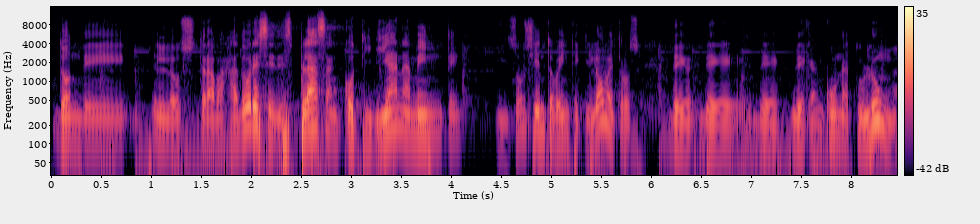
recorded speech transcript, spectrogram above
donde los trabajadores se desplazan cotidianamente, y son 120 kilómetros de, de, Cancún a Tulum,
